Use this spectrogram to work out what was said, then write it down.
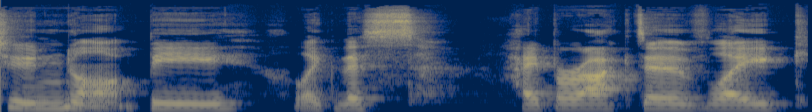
to not be like this hyperactive like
